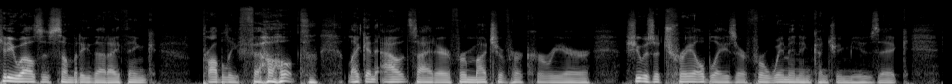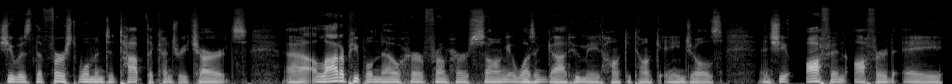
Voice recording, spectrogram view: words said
Kitty Wells is somebody that I think probably felt like an outsider for much of her career. She was a trailblazer for women in country music. She was the first woman to top the country charts. Uh, a lot of people know her from her song It Wasn't God Who Made Honky Tonk Angels, and she often offered a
